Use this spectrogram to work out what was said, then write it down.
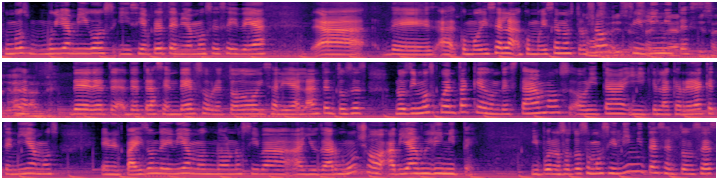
fuimos muy amigos y siempre teníamos esa idea ah, de, ah, como, dice la, como dice nuestro ¿Cómo show, dice? sin Salir límites. salir Ajá. de- de trascender sobre todo y salir adelante. Entonces nos dimos cuenta que donde estábamos ahorita y que la carrera que teníamos en el país donde vivíamos no nos iba a ayudar mucho, había un límite. Y pues nosotros somos sin límites, entonces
